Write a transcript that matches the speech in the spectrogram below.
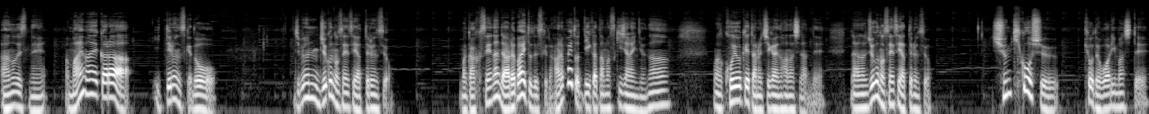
あのですね、前々から言ってるんですけど、自分、塾の先生やってるんですよ。まあ、学生なんでアルバイトですけど、アルバイトって言い方あんま好きじゃないんだよな。まあ、雇用形態の違いの話なんで、あの塾の先生やってるんですよ。春季講習、今日で終わりまして、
